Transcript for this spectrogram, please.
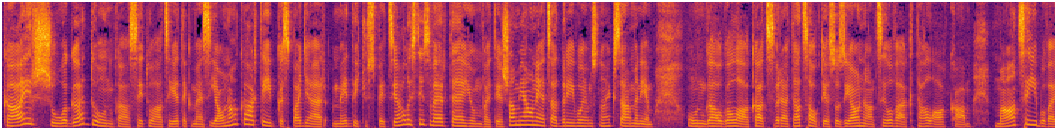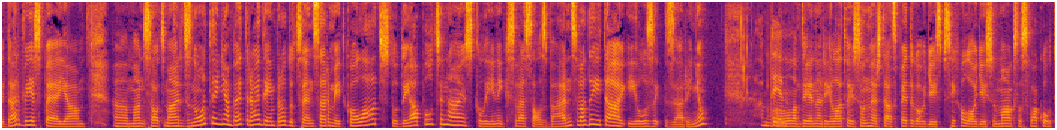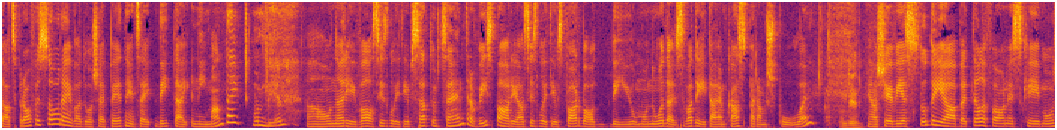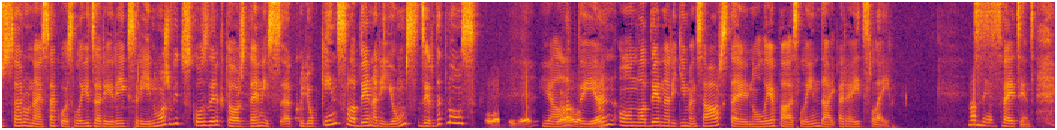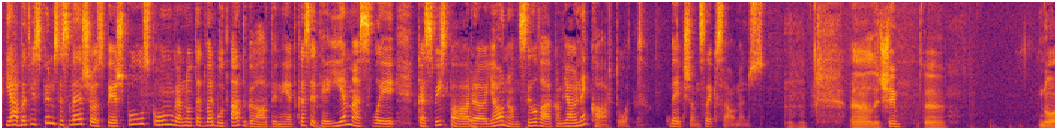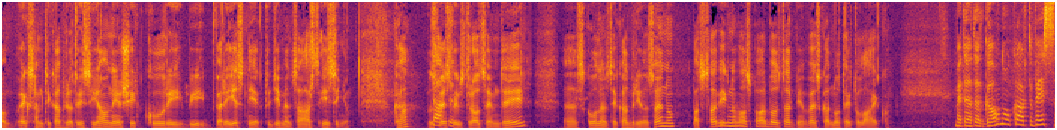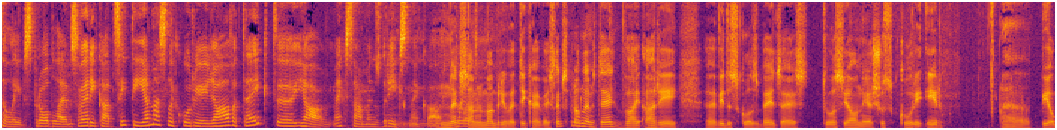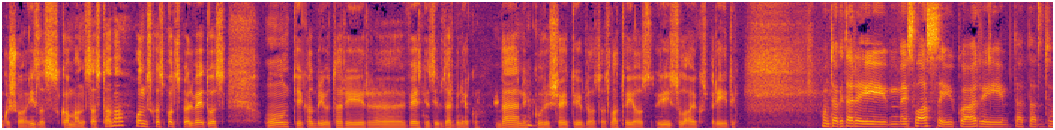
Kā ir šogad un kā situācija ietekmēs jaunā kārtība, kas paģēra mediķu speciālistu izvērtējumu, vai tiešām jaunieci atbrīvojums no eksāmeniem, un gal galā kā tas varētu atsaukties uz jaunā cilvēka tālākām mācību vai darba iespējām. Mani sauc Mērķis Notiņa, bet raidījuma producents Armīti Kolāte studijā pulcinājusi klīnikas vesels bērns vadītāju Ilzi Zariņu. Labdien. Labdien arī Latvijas Universitātes pedagoģijas, psiholoģijas un mākslas fakultātes profesorei, vadošai pētniecei Ditai Nīmantei. Labdien! Un arī Valsts izglītības satura centra vispārējās izglītības pārbaudījumu nodaļas vadītājam Kasparam Špūlem. Labdien. Jā, šie viesi studijā, bet telefoniski mūsu sarunai sekos līdz arī Rīgas Rīnožu vidusskolas direktors Denis Kļukins. Labdien arī jums! Dzirdat mūs? Labdien! Jā, labdien! Un labdien arī ģimenes ārstei no Liepājas Lindai Reitslei. Labdien. Sveiciens. Jā, bet vispirms es vēršos pie Špūles kunga. Nu, tad varbūt atgādiniet, kas ir tie iemesli, kas vispār jaunam cilvēkam ļauj nekārtot beigšanas eksāmenus. Uh, Līdz šim no eksāmena tika atbrīvoti visi jaunieši, kuri bija, varēja iesniegt ģimenes ārsta izziņu, ka uz Tātad- veselības traucējumu dēļ skolēns tiek atbrīvots vai nu patstāvīgi no valsts pārbaudas darbiem, vai uz kādu noteiktu laiku. Bet tātad galvenokārt veselības problēmas vai arī kādi citi iemesli, kuri ļāva teikt, ā, jā, eksāmenus drīkst nekārtot. Eksāmenam atbrīvoja tikai veselības problēmas dēļ, vai arī uh, vidusskolas beidzējs tos jauniešus, kuri ir uh, pieaugušo izlases komandas sastāvā Olimpiskā sporta spēļu veidos, un tiek atbrīvot arī ir, vēstniecības darbinieku bērni, kuri šeit iebraucās Latvijā uz īsu laiku sprīdi. Un tagad arī es lasīju, ka arī tātad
